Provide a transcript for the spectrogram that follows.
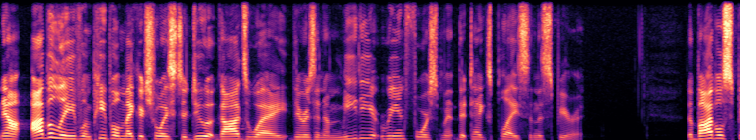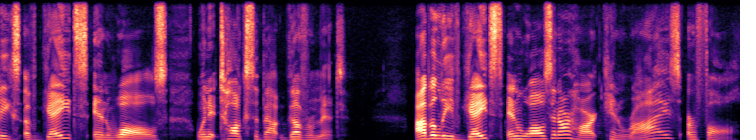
Now, I believe when people make a choice to do it God's way, there is an immediate reinforcement that takes place in the spirit. The Bible speaks of gates and walls when it talks about government. I believe gates and walls in our heart can rise or fall.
